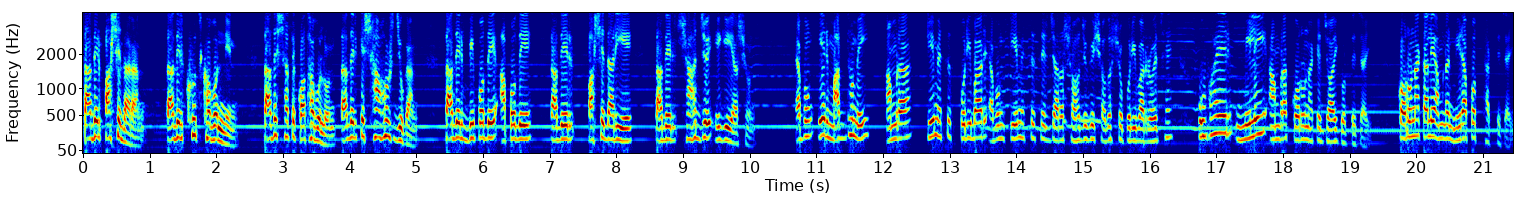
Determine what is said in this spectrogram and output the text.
তাদের পাশে দাঁড়ান, তাদের খোঁজ খবর নিন, তাদের সাথে কথা বলুন, তাদেরকে সাহস যোগান, তাদের বিপদে, আপদে, তাদের পাশে দাঁড়িয়ে তাদের সাহায্য এগিয়ে আসুন। এবং এর মাধ্যমেই আমরা টিএমএসএস পরিবার এবং টিএমএসএস এর যারা সহযোগী সদস্য পরিবার রয়েছে, উভয়ের মিলেই আমরা করোনাকে জয় করতে চাই। করোনা কালে আমরা নিরাপদ থাকতে চাই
